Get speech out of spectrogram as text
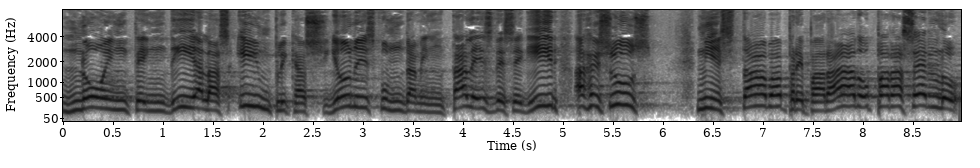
no entendía las implicaciones fundamentales de seguir a Jesús, ni estaba preparado para hacerlo.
